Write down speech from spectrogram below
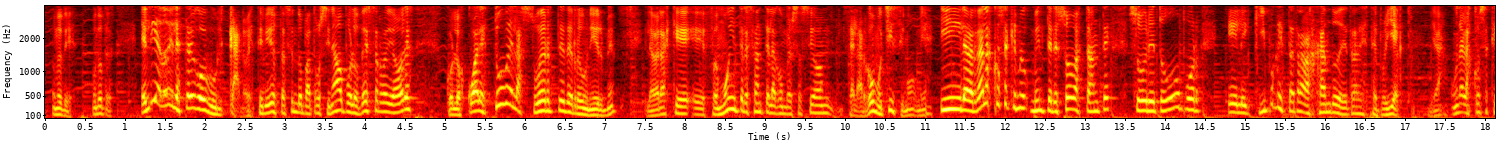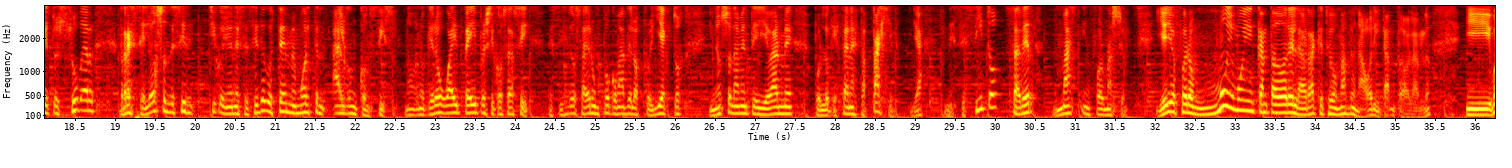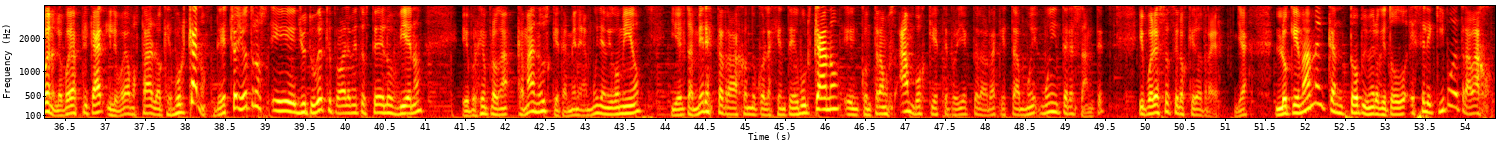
1, 10, 1, 3. El día de hoy les traigo Vulcano. Este video está siendo patrocinado por los desarrolladores con los cuales tuve la suerte de reunirme. La verdad es que eh, fue muy interesante la conversación, se alargó muchísimo. Y la verdad las cosas que me, me interesó bastante, sobre todo por el equipo que está trabajando detrás de este proyecto. ¿ya? Una de las cosas que estoy súper receloso en decir, chicos, yo necesito que ustedes me muestren algo en conciso. ¿no? no quiero white papers y cosas así. Necesito saber un poco más de los proyectos y no solamente llevarme por lo que está en esta página. ¿ya? Necesito saber más información. Y ellos fueron muy, muy encantadores. La verdad que estuvimos más de una hora y tanto hablando. Y bueno, les voy a explicar y les voy a mostrar lo que es Vulcano. De hecho, hay otros eh, youtubers que probablemente ustedes los vieron. Eh, por ejemplo, Kamanus, que también es muy amigo mío. Y él también trabajando con la gente de Vulcano. Encontramos ambos que este proyecto, la verdad, que está muy, muy interesante. Y por eso se los quiero traer. ¿ya? Lo que más me encantó, primero que todo, es el equipo de trabajo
